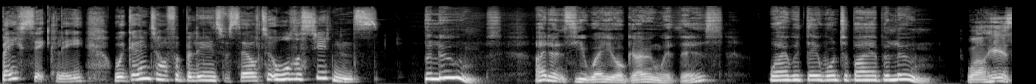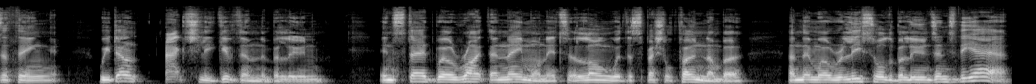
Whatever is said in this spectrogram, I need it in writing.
Basically, we're going to offer balloons for sale to all the students. Balloons? I don't see where you're going with this. Why would they want to buy a balloon? Well, here's the thing we don't actually give them the balloon. Instead, we'll write their name on it along with the special phone number, and then we'll release all the balloons into the air.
